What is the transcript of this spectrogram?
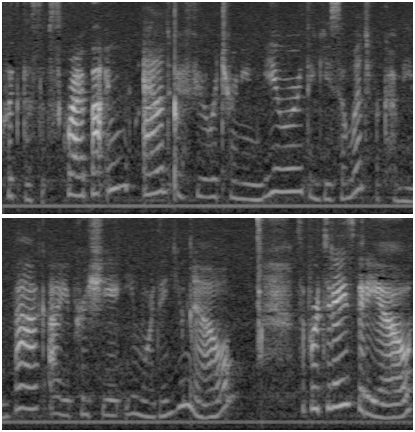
click the subscribe button. And if you're a returning viewer thank you so much for coming back. I appreciate you more than you know. So for today's video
